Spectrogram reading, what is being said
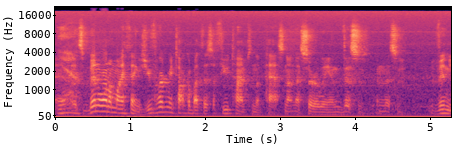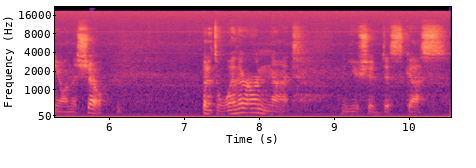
and Yeah. it's been one of my things. You've heard me talk about this a few times in the past, not necessarily in this in this venue on this show, but it's whether or not you should discuss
